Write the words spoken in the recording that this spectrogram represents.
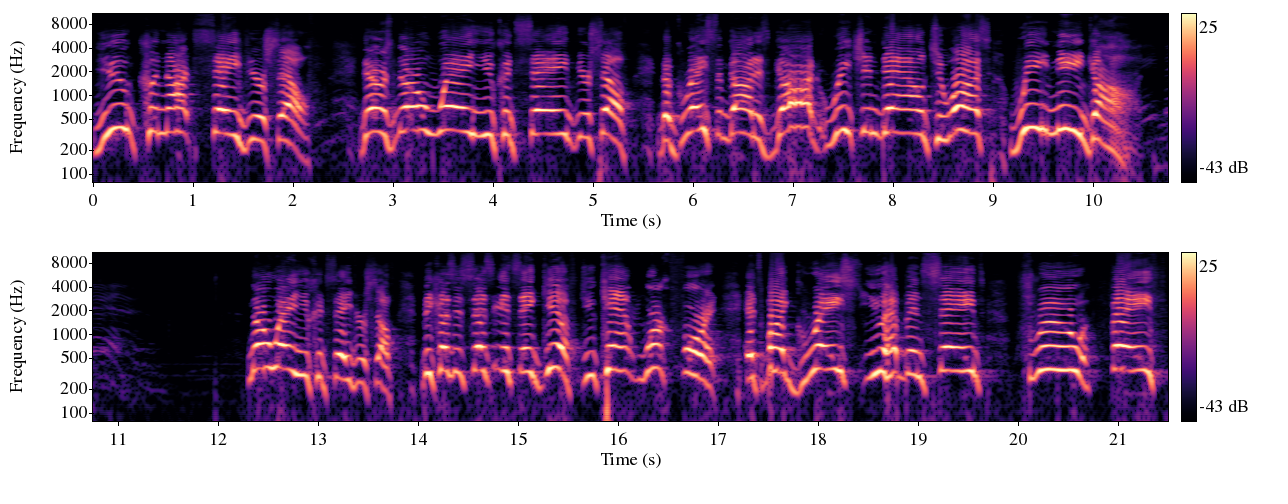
you could not save yourself. There is no way you could save yourself. The grace of God is God reaching down to us. We need God. No way you could save yourself because it says it's a gift. You can't work for it. It's by grace you have been saved through faith,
